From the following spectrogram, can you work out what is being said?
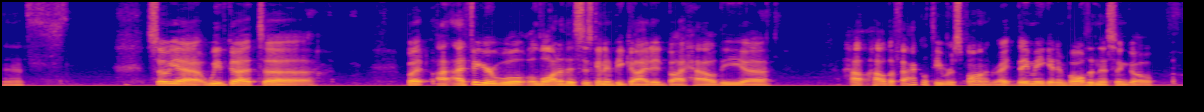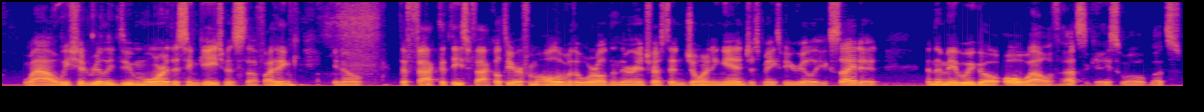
That's so yeah, we've got. Uh, but I, I figure we'll, a lot of this is going to be guided by how the uh, how how the faculty respond. Right? They may get involved in this and go, "Wow, we should really do more of this engagement stuff." I think you know the fact that these faculty are from all over the world and they're interested in joining in just makes me really excited. And then maybe we go, "Oh well, if that's the case, well let's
